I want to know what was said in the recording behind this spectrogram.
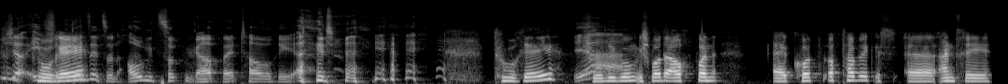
Ich habe eben schon die ganze Zeit so ein Augenzucken gehabt bei Tauré, Alter. Touré, ja. Entschuldigung, ich wurde auch von, äh, kurz off-topic, äh, André,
